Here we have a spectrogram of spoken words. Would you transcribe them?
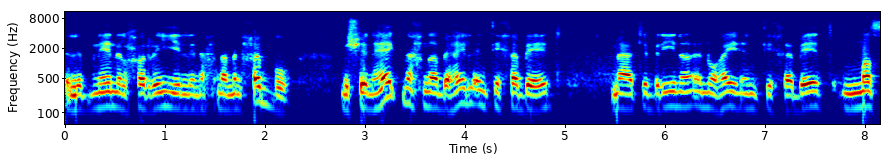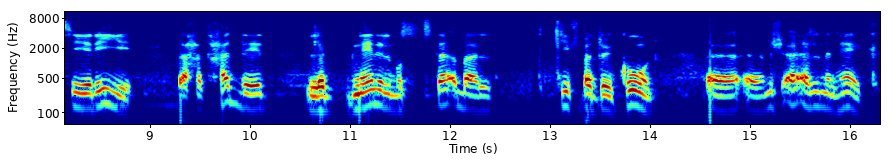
لبنان الحرية اللي نحن بنحبه مشان هيك نحن بهاي الانتخابات معتبرينها إنه هي انتخابات مصيرية. رح تحدد لبنان المستقبل كيف بده يكون. مش أقل من هيك.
